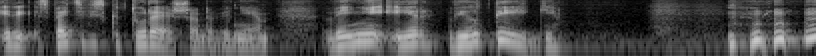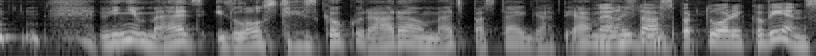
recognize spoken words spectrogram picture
Ir specifiska turēšana viņiem. Viņi ir viltīgi. Viņi mēdz izlausties kaut kur ārā un mēdz pastaigāt. Jā, man stāsta par to arī, ka viens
